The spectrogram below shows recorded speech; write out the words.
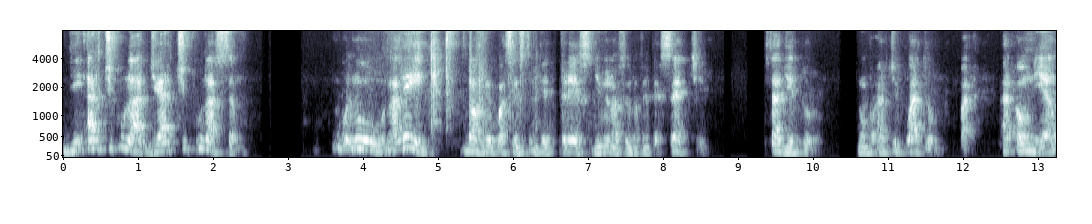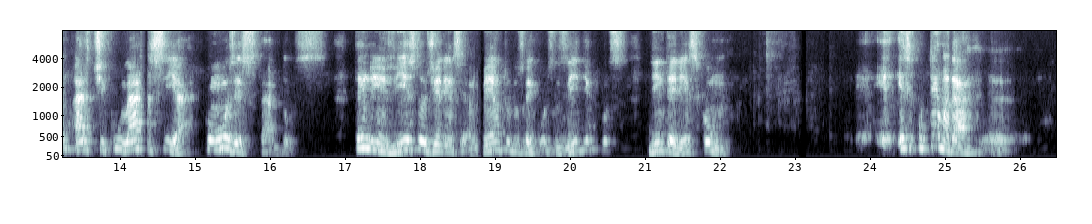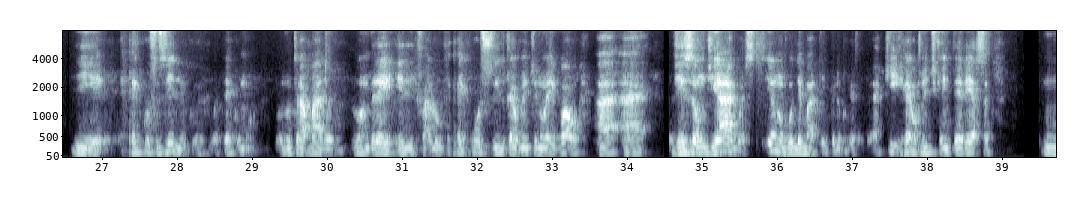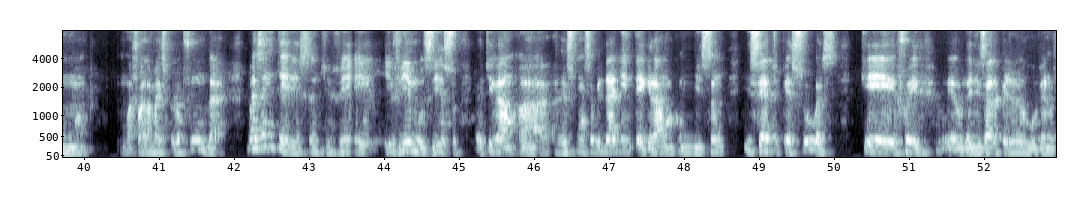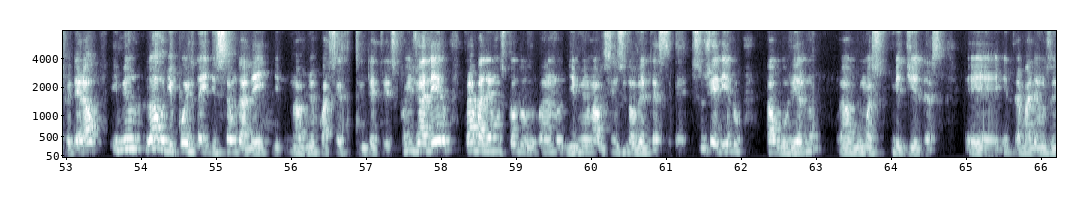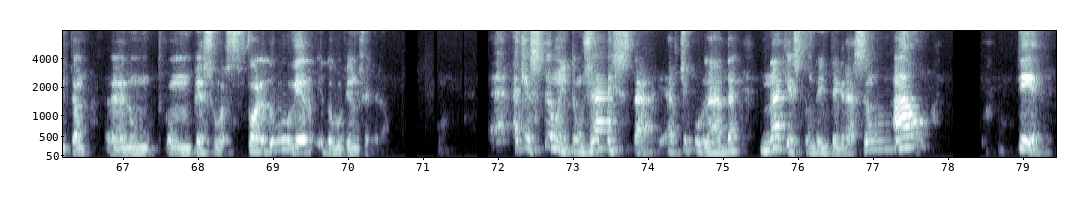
de articular, de articulação. No, na lei 9.433 de 1997, está dito no artigo 4, a União articular-se-á com os Estados, tendo em vista o gerenciamento dos recursos hídricos de interesse comum. Esse, o tema da, eh, de recursos hídricos, até como no trabalho do André, ele falou que recursos hídricos realmente não é igual à, à visão de águas, eu não vou debater, porque aqui realmente que interessa uma, uma fala mais profunda, mas é interessante ver, e vimos isso, eu tive a, a responsabilidade de integrar uma comissão de sete pessoas, que foi organizada pelo governo federal, e logo depois da edição da lei de 9.433, foi em janeiro, trabalhamos todo o ano de 1997, sugerindo ao governo algumas medidas, e, e trabalhamos, então, eh, num, com pessoas fora do governo e do governo federal. A questão, então, já está articulada na questão da integração ao ter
